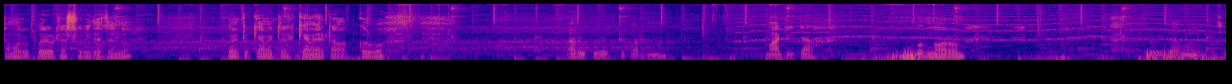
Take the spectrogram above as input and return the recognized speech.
আমার উপরে ওঠার সুবিধার জন্য এখন একটু ক্যামেরা, ক্যামেরাটা অফ করব। আর উপরে উঠতে পারব না। মাটিটা খুব নরম। সুবিধা মনে হচ্ছে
